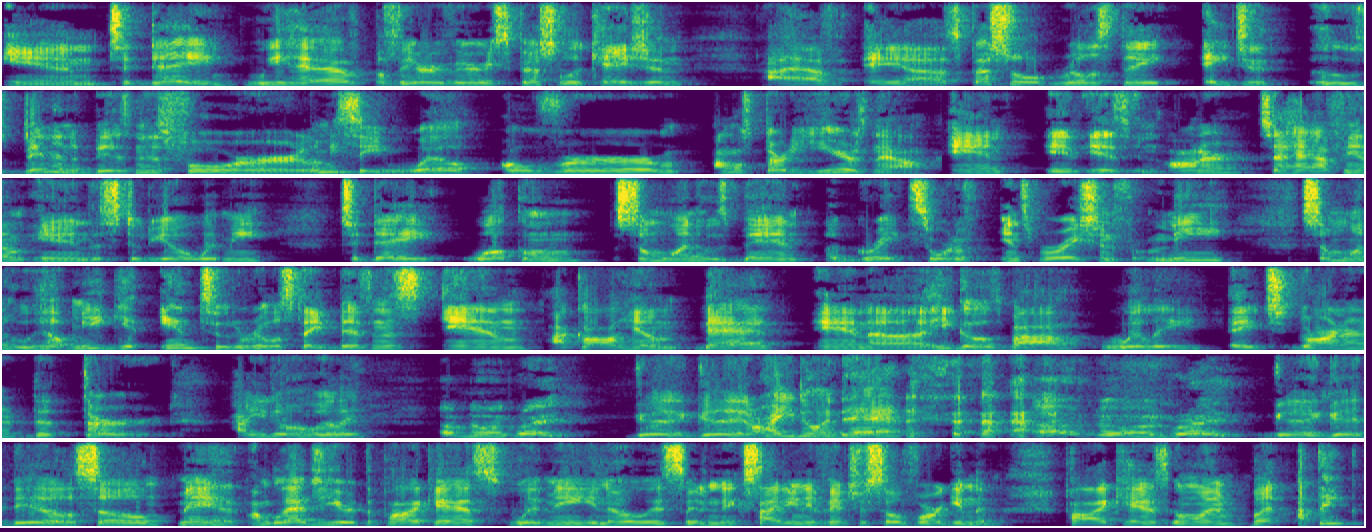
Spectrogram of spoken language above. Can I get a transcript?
and today we have a very, very special occasion. I have a uh, special real estate agent who's been in the business for, let me see, well over almost 30 years now. And it is an honor to have him in the studio with me today. Welcome someone who's been a great sort of inspiration for me, someone who helped me get into the real estate business. And I call him dad and, uh, he goes by Willie H. Garner the third. How you doing, Willie? I'm doing great. Good, good. Or how you doing, Dad? I'm doing great. Good, good deal. So, man, I'm glad you're here at the podcast with me. You know, it's been an exciting adventure so far getting the podcast going. But I think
